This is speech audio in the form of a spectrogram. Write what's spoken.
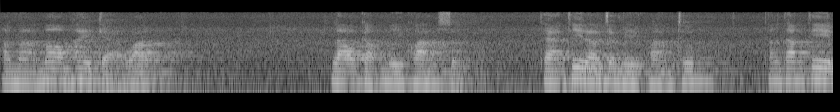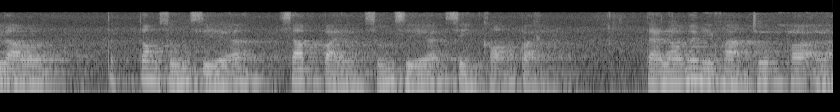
เอามามอบให้แก่วัด เรากับมีความสุข แทนที่เราจะมีความทุกข์ทั้งๆทที่เราต้องสูญเสียทรัพย์ไปสูญเสียสิ่งของไป แต่เราไม่มีความทุกข์เพราะอะไร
